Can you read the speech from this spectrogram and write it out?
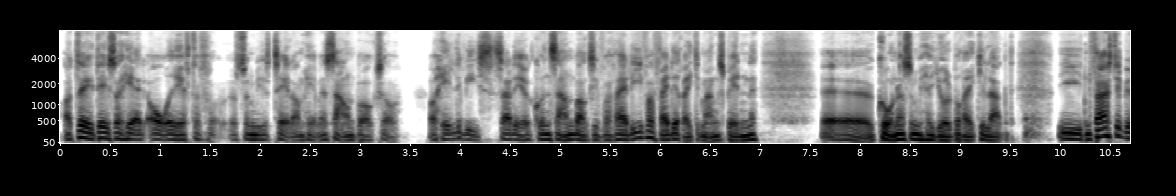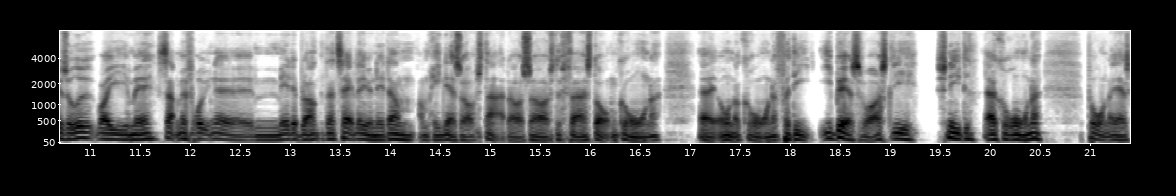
Og det, det er så her et året efter, som vi taler om her med Soundbox, og, og heldigvis, så er det jo kun Soundbox, I får fat i. I får fat i rigtig mange spændende øh, kunder, som I har hjulpet rigtig langt. I den første episode, hvor I er med sammen med frøene øh, Mette Blok, der taler I jo netop om, om hele jeres opstart, og så også det første år om corona, øh, under corona, fordi I bliver så også lige snittet af corona, på grund af jeres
